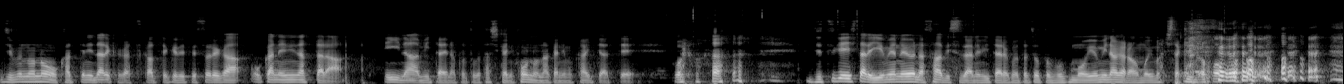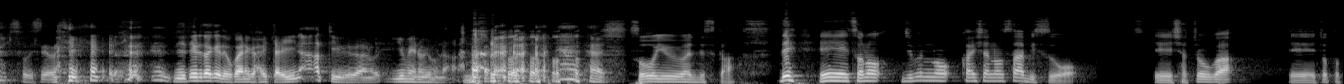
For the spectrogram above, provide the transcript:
自分の脳を勝手に誰かが使ってくれて、それがお金になったらいいな、みたいなことが確かに本の中にも書いてあって、これは 実現したら夢のようなサービスだね、みたいなことはちょっと僕も読みながら思いましたけど。そうですよね。寝てるだけでお金が入ったらいいなっていう、あの、夢のような。はい。そういうあれですか。で、えーその自分の会社のサービスを、えー社長がえーちょっと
